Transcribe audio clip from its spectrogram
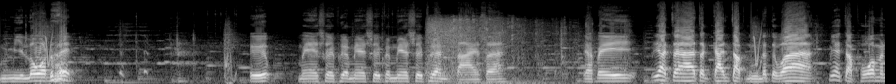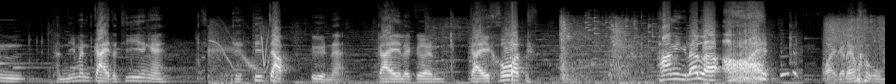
มันมีโล่ด้วยอึ๊บเมย์ช่วยเพื่อนเมย์ช่วยเพื่อนเมย์ช่วยเพื่อนตายซะอยากไปอยากจะจัดการจับหนูนะแต่ว่าไม่อยากจับเพราะว่ามันแผ่นนี้มันไกลแต่ที่ยังไง ที่จับอื่นน่ะ ไกลเหลือเกิน ไกลโคตรพังอีกแล้วเหรออ๋อยปล่อยก็ได้มาผม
